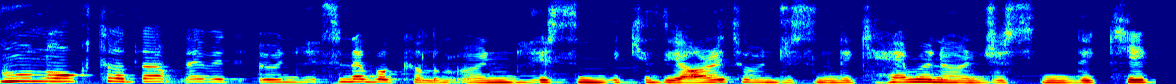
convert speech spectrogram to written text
bu noktada evet öncesine bakalım. Öncesindeki ziyaret öncesindeki hemen öncesindeki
